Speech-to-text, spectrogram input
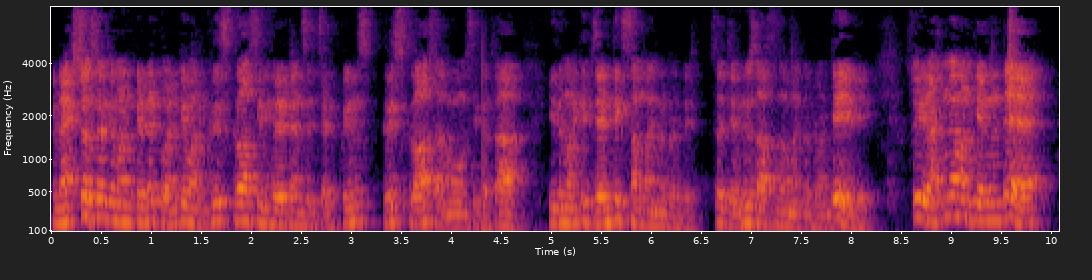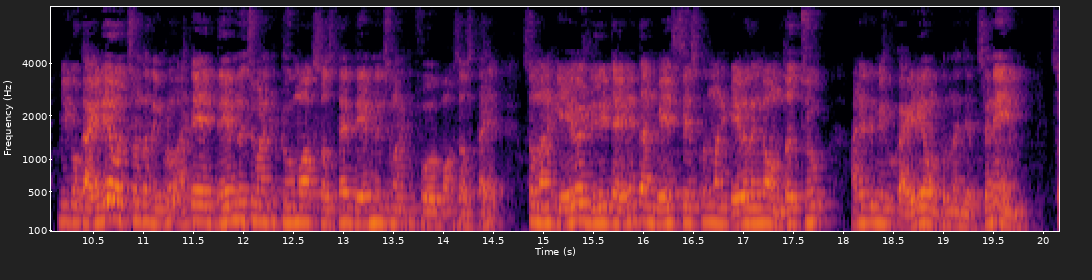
నెక్స్ట్ వచ్చేసరికి మనకి అంటే twenty one criss cross inheritance ఇచ్చాడు. క్రిస్ క్రిస్ క్రాస్ అనువంశికత. ఇది మనకి జెంటిక్ సంబంధించినటువంటి సో జన్యు శాస్త్రం సంబంధించినటువంటి ఇది. సో ఈ రకంగా మనకి ఏంటంటే మీకు ఒక ఐడియా వచ్చి ఉంటుంది ఇప్పుడు. అంటే దేని నుంచి మనకి టూ మార్క్స్ వస్తాయి దేని నుంచి మనకి ఫోర్ మార్క్స్ వస్తాయి. సో మనకి ఏవే డిలీట్ అయినాయి దాన్ని బేస్ చేసుకుని మనకి ఏ విధంగా ఉండొచ్చు అనేది మీకు ఒక ఐడియా ఉంటుందని చెప్పని సో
